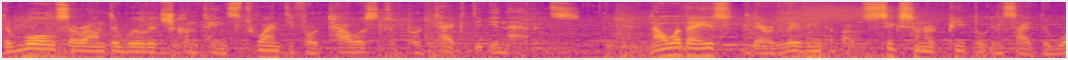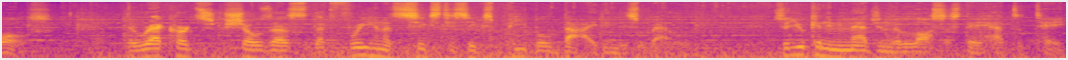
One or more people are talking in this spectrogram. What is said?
The walls around the village contains 24 towers to protect the inhabitants. Nowadays there are living about 600 people inside the walls. The records shows us that 366 people died in this battle. So you can imagine the losses they had to take.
